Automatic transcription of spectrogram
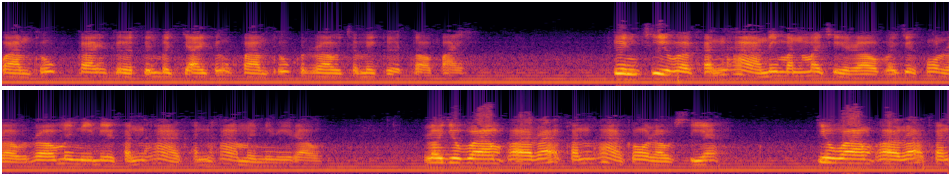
ความทุกข์ การเกิดเป็นปัจจัยของความทุกข์เราจะไม่เกิดต่อไป ขึ้นชื่อว่าขันห้านี่มันไม่ใช่เราไม่ใช่ของเรา เราไม่มีในขันห้าขันห้าไม่มีในเรา เราจะวางภาระขันห้าของเราเสีย จะวางภาระขัน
